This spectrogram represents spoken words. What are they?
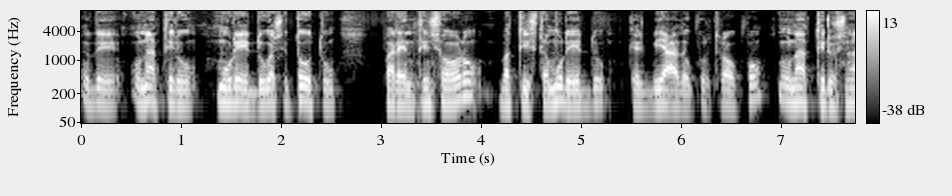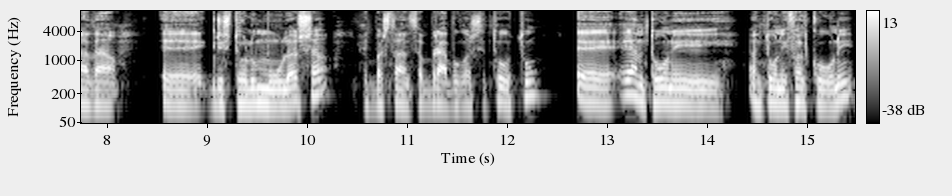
un attimo Mureddu, quasi tutto, parente in soro, Battista Mureddu, che è sbiato purtroppo, un attimo è nata eh, Gristolo Mulas, abbastanza bravo quasi tutto, e, e Antoni, Antoni Falconi,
